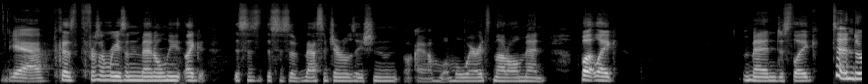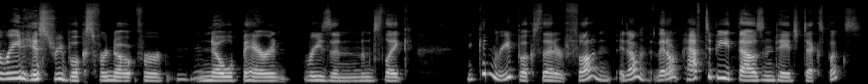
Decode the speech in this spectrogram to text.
Yeah. Because for some reason men only like this is this is a massive generalization. I, am I'm aware it's not all men but like men just like tend to read history books for no for Mhm. no apparent reason. I'm just like you can read books that are fun. They don't they don't have to be thousand page textbooks.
